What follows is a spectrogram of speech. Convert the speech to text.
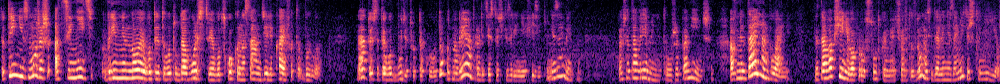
то ты не сможешь оценить временное вот это вот удовольствие, вот сколько на самом деле кайфа-то было. Да? То есть это вот будет вот такой вот опыт, но время пролетит с точки зрения физики незаметно. Потому что там времени-то уже поменьше. А в ментальном плане, да там вообще не вопрос сутками о чем-то думать и даже не заметить, что не ел.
